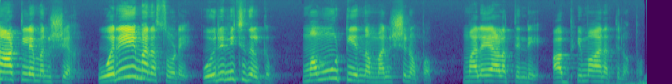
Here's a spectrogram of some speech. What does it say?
നാട്ടിലെ മനുഷ്യർ ഒരേ മനസ്സോടെ ഒരുമിച്ച് നിൽക്കും. മമ്മൂട്ടി എന്ന മനുഷ്യനൊപ്പം മലയാളത്തിന്റെ അഭിമാനത്തിനൊപ്പം.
